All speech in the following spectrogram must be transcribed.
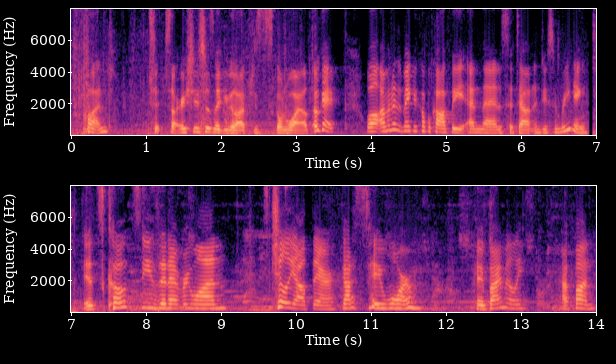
fun. Sorry, she's just making me laugh. She's just going wild. Okay, well, I'm gonna make a cup of coffee and then sit down and do some reading. It's coat season, everyone. It's chilly out there. Gotta stay warm. Okay, bye, Millie. Have fun.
